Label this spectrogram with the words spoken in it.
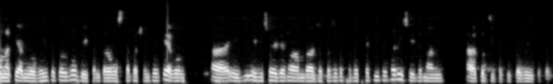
ওনাকে আমি অবহিত করব যে এখানকার অবস্থাটা সম্পর্কে এবং এই এই বিষয়ে যেন আমরা যথাযথ পদক্ষেপ নিতে পারি, সেই জন্য আমি কর্তৃপক্ষকে অবহিত করব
